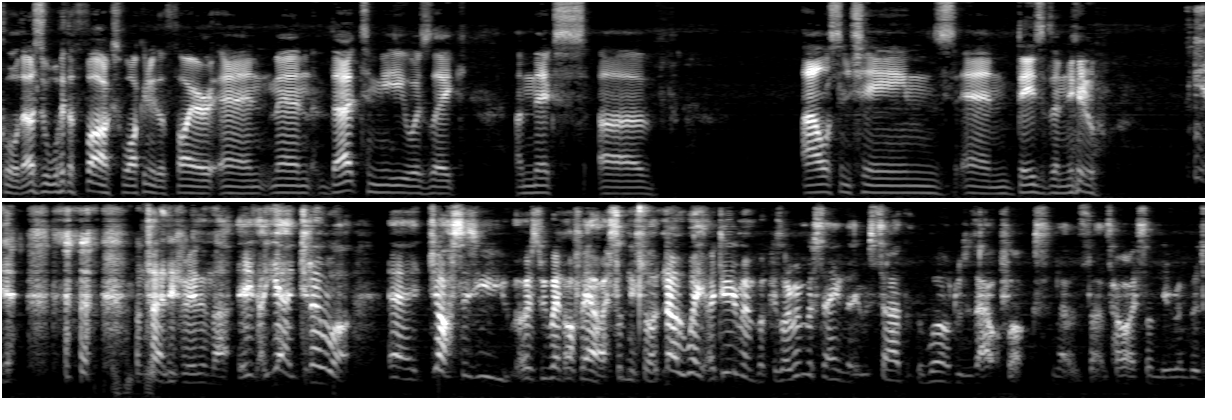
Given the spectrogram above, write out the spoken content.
Cool. That was with a fox walking through the fire, and man, that to me was like a mix of Alice in Chains and Days of the New. Yeah, I'm totally feeling that. It, yeah, do you know what? Uh, just as you as we went off air, I suddenly thought, no, wait, I do remember because I remember saying that it was sad that the world was without fox. And that was that's how I suddenly remembered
